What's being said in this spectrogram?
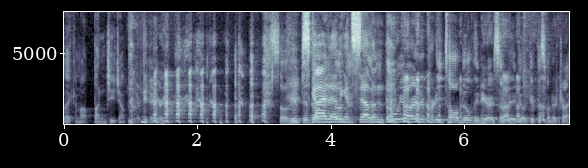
like I'm not bungee jumping every day. so they, skydiving at seven. Though we are in a pretty tall building here, so maybe I'll give this one a try.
